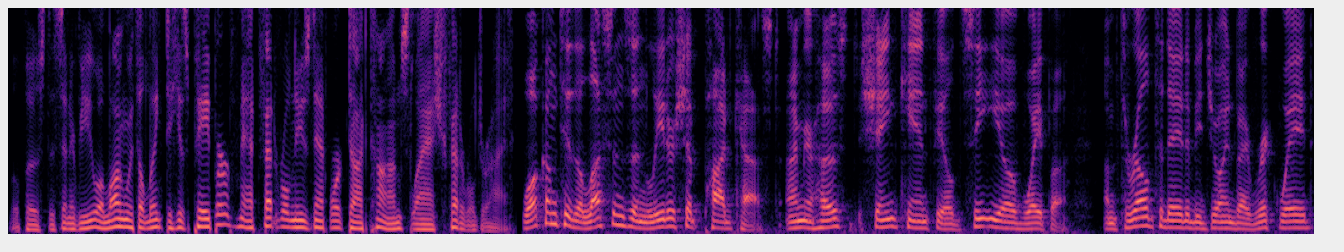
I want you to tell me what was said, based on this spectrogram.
We'll post this interview along with a link to his paper at federalnewsnetwork.com slash Federal Drive. Welcome to the Lessons in Leadership podcast. I'm your host, Shane Canfield, CEO of WEPA. I'm thrilled today to be joined by Rick Wade,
